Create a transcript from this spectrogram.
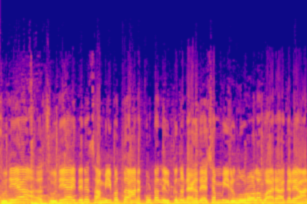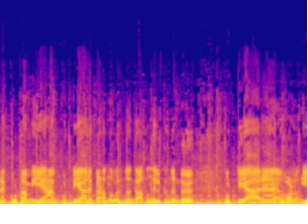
സുജയ സുജയ ഇതിന് സമീപത്ത് ആനക്കൂട്ടം നിൽക്കുന്നുണ്ട്. ഏകദേശം ഇരുന്നൂറോളം വാര അകലെ ആനക്കൂട്ടം ഈ കുട്ടിയാന കടന്നു വരുന്നതും കാത്തു നിൽക്കുന്നുണ്ട്. കുട്ടിയാനകൾ ഈ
